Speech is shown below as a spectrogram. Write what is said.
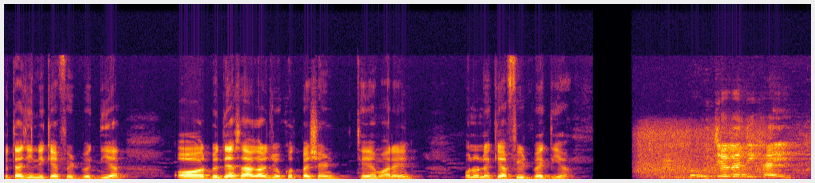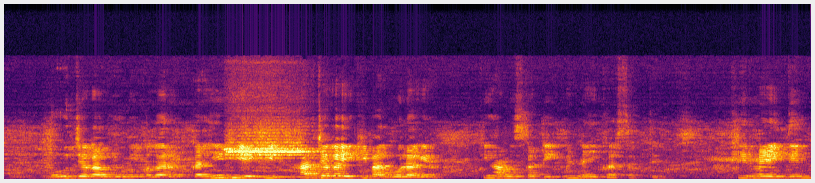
पिताजी ने क्या फीडबैक दिया और विद्यासागर जो खुद पेशेंट थे हमारे उन्होंने क्या फीडबैक दिया बहुत जगह दिखाई बहुत जगह घूमी मगर कहीं भी एक ही हर जगह एक ही बात बोला गया कि हम इसका ट्रीटमेंट नहीं कर सकते फिर मैं एक दिन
